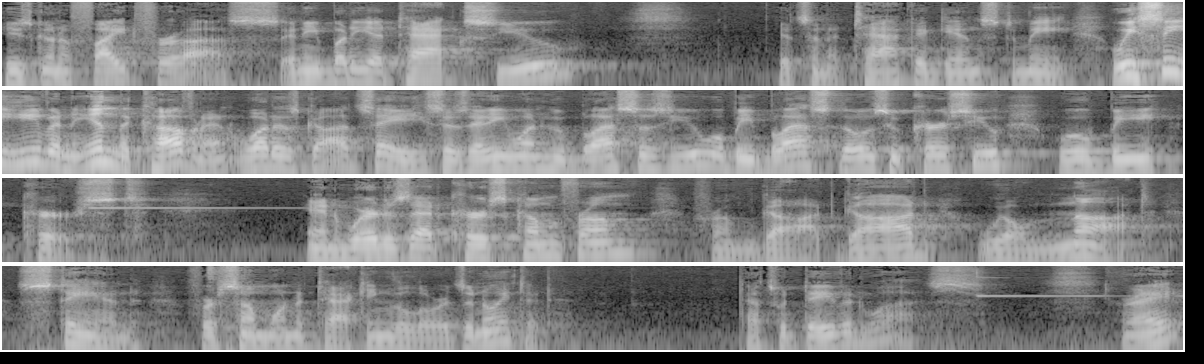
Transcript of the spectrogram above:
He's going to fight for us. Anybody attacks you, it's an attack against me. We see even in the covenant, what does God say? He says, Anyone who blesses you will be blessed, those who curse you will be cursed. And where does that curse come from? From God. God will not stand for someone attacking the Lord's anointed. That's what David was. Right?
